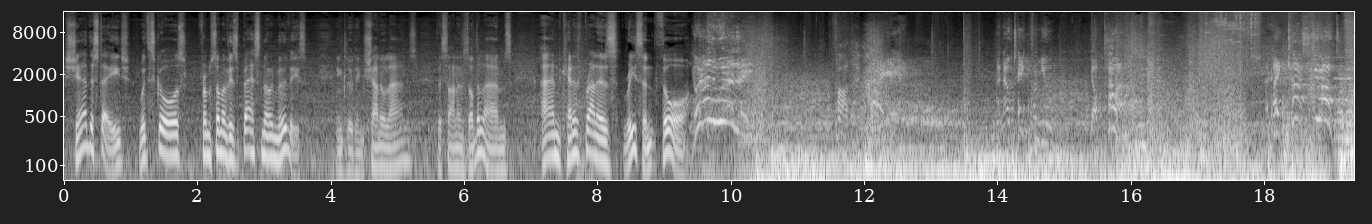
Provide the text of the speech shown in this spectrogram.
share the stage with scores from some of his best known movies, including Shadowlands, The Silence of the Lambs, and Kenneth Branagh's recent Thor. You're unworthy! Father. I now take from you your power! And I cast you out!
